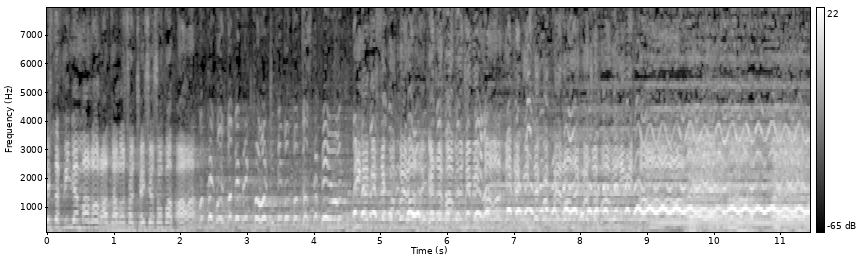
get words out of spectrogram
E sta figlia malorata, Los Acelsio son papà. Ma quel mondo dei bricconi, che non tutto scappiano. Dica che se quapperone, che ne fa principità. Dica che se quapperone, che ne fa principità. Eh, eh, eh.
